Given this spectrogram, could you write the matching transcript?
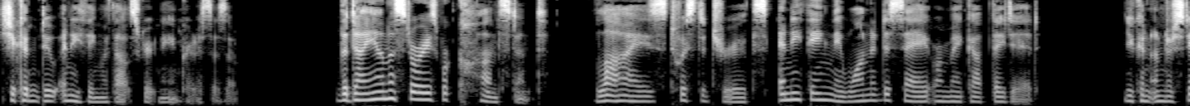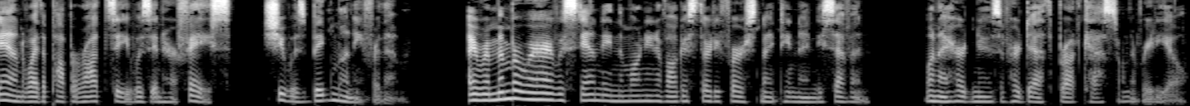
She couldn't do anything without scrutiny and criticism. The Diana stories were constant, lies, twisted truths, anything they wanted to say or make up, they did. You can understand why the paparazzi was in her face. She was big money for them. I remember where I was standing the morning of August 31st, 1997, when I heard news of her death broadcast on the radio.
